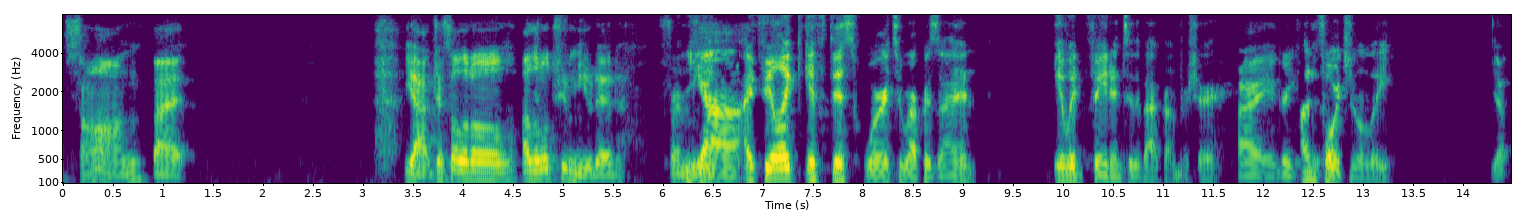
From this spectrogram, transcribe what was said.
song, but yeah, just a little a little too muted for me. Yeah, I feel like if this were to represent, it would fade into the background for sure. I agree. Unfortunately. Yep.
